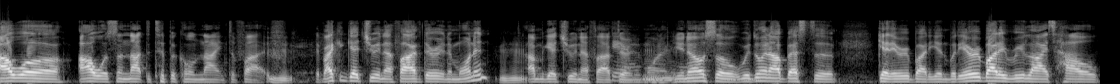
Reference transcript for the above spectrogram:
our hours are not the typical nine to 5 mm-hmm. If I could get you in at five thirty in the morning, mm-hmm. I'm gonna get you in at five thirty in the morning. Mm-hmm. You know, so we're doing our best to get everybody in, but everybody realize how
